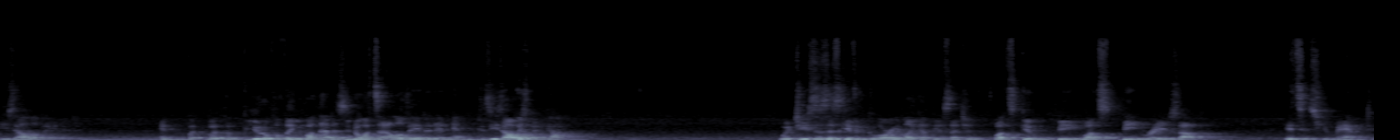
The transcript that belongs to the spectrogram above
he's elevated. And but, but the beautiful thing about that is you know what's elevated in him? Because he's always been God. When Jesus is given glory, like at the ascension, what's given being what's being raised up? It's his humanity.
